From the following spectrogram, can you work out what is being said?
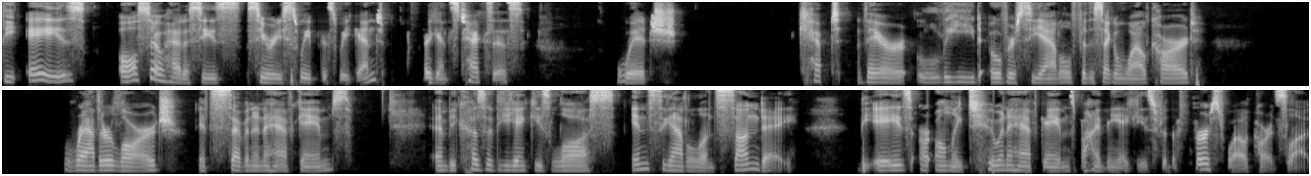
The A's also had a series sweep this weekend against Texas, which kept their lead over Seattle for the second wild card rather large. It's seven and a half games. And because of the Yankees' loss in Seattle on Sunday, the A's are only two and a half games behind the Yankees for the first wild card slot.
